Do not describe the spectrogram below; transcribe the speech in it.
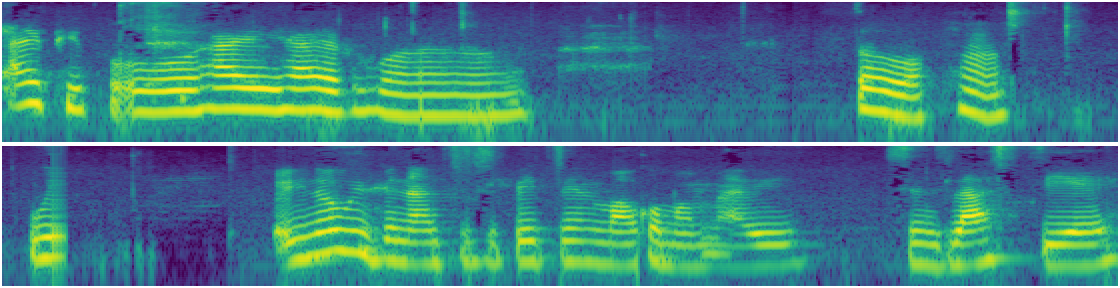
hi, people. Hi, hi, everyone. So, hmm. you know, we've been anticipating Malcolm and Marie since last year.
